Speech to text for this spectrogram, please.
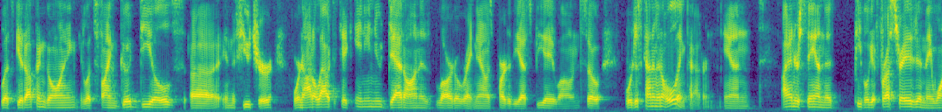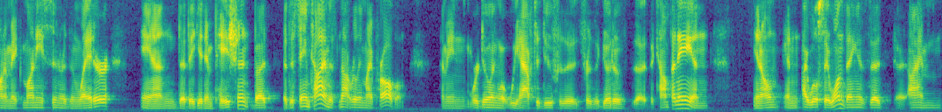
Let's get up and going. Let's find good deals uh, in the future. We're not allowed to take any new debt on as Lardo right now as part of the SBA loan. So we're just kind of in a holding pattern. And I understand that people get frustrated and they want to make money sooner than later and that they get impatient. But at the same time, it's not really my problem. I mean, we're doing what we have to do for the for the good of the, the company, and you know. And I will say one thing is that I'm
